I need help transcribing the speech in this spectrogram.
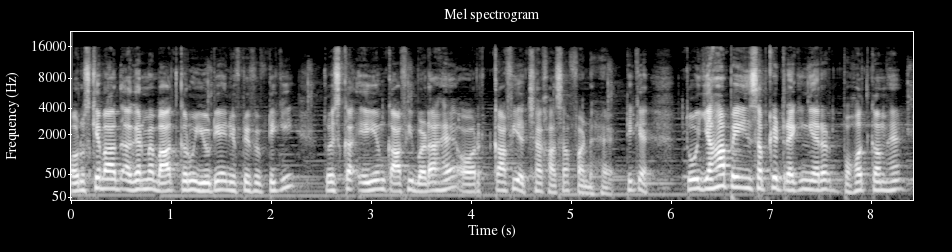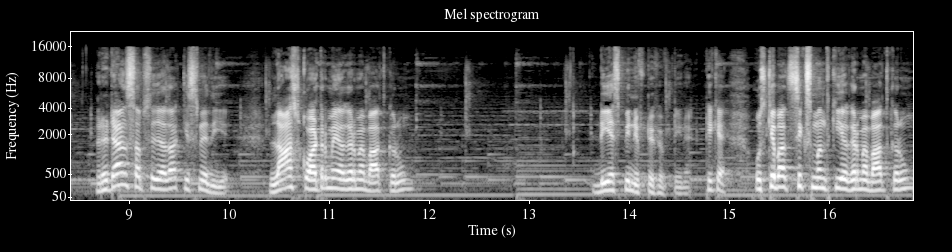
और उसके बाद अगर मैं बात करूँ यू निफ्टी फिफ्टी की तो इसका ए काफ़ी बड़ा है और काफ़ी अच्छा खासा फंड है, ठीक है? तो यहाँ पर इन सब के ट्रैकिंग एरर बहुत कम है। रिटर्न सबसे ज़्यादा किसने दिए? लास्ट क्वार्टर में अगर मैं बात करूँ डीएसपी निफ्टी फिफ्टी ने, ठीक है? उसके बाद सिक्स मंथ की अगर मैं बात करूँ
